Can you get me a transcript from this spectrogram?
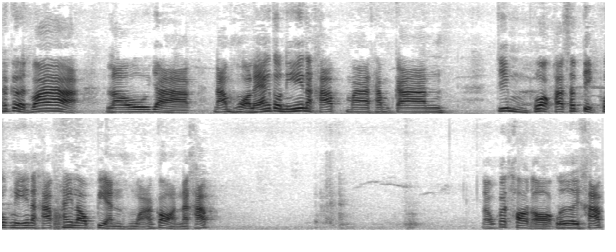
ถ้าเกิดว่าเราอยากนำหัวแรงตัวนี้นะครับ มาทำการจิ้มพวกพลาสติกพวกนี้นะครับ ให้เราเปลี่ยนหัวก่อนนะครับ เราก็ถอดออกเลยครับ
